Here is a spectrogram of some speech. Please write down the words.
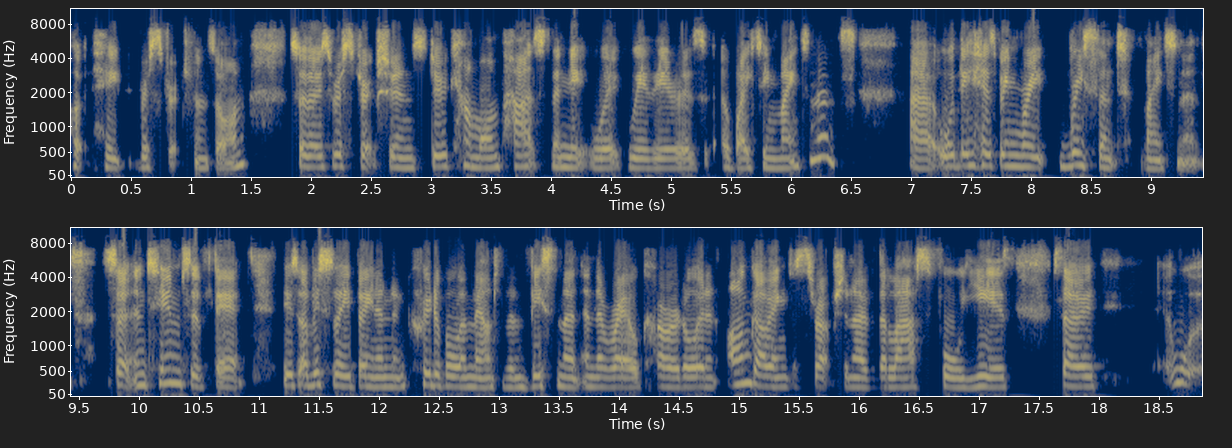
put heat restrictions on. So those restrictions do come on parts of the network where there is awaiting maintenance uh, or there has been re- recent maintenance. So, in terms of that, there's obviously been an incredible amount of investment in the rail corridor and an ongoing disruption over the last four years. So, w-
